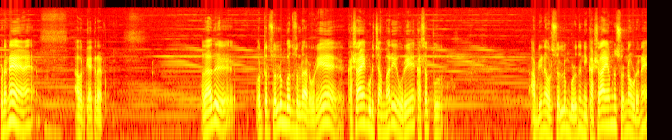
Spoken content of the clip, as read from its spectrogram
உடனே அவர் கேட்குறார் அதாவது ஒருத்தர் சொல்லும்போது சொல்கிறார் ஒரே கஷாயம் குடித்த மாதிரி ஒரே கசப்பு. அப்படின்னு அவர் சொல்லும் பொழுது நீ கஷாயம்னு சொன்ன உடனே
